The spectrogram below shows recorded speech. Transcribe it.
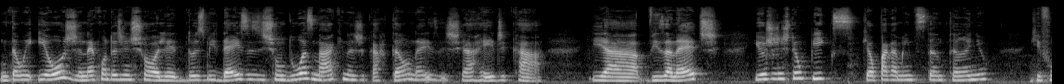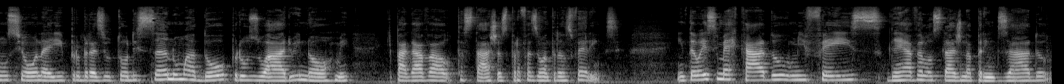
Então, e hoje, né, quando a gente olha, em 2010 existiam duas máquinas de cartão, né? Existia a Rede K e a VisaNet. E hoje a gente tem o Pix, que é o pagamento instantâneo, que funciona aí para o Brasil todo e sana uma dor para o usuário enorme que pagava altas taxas para fazer uma transferência. Então, esse mercado me fez ganhar velocidade no aprendizado,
